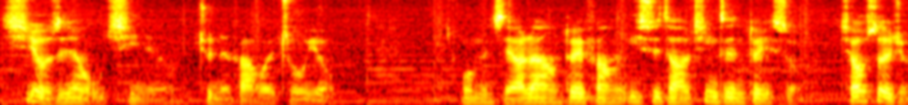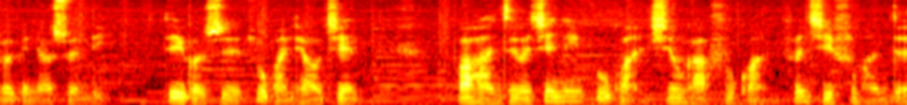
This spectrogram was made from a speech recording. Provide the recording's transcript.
稀有这项武器呢就能发挥作用。我们只要让对方意识到竞争对手，交涉就会更加顺利。第二个是付款条件，包含这个现金付款、信用卡付款、分期付款等。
